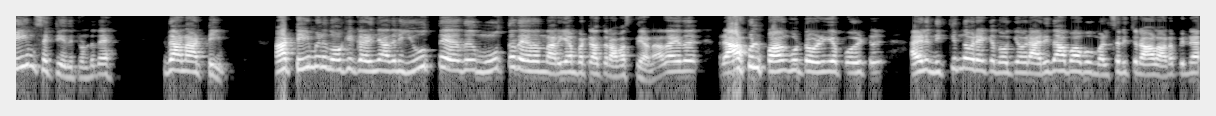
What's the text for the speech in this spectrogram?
ടീം സെറ്റ് ചെയ്തിട്ടുണ്ട് ദേ. ഇതാണ് ആ ടീം ആ ടീമിൽ നോക്കിക്കഴിഞ്ഞാൽ അതിൽ യൂത്ത് ഏത് മൂത്തത് ഏതെന്ന് അറിയാൻ പറ്റാത്തൊരു അവസ്ഥയാണ് അതായത് രാഹുൽ പാങ്കൂട്ട് ഒഴികെ പോയിട്ട് അതിൽ നിൽക്കുന്നവരെയൊക്കെ നോക്കി ഒരു അരിതാ ബാബു മത്സരിച്ച ഒരാളാണ്. പിന്നെ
